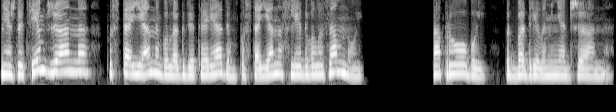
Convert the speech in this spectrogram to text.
Между тем Джианна постоянно была где-то рядом, постоянно следовала за мной. «Попробуй», — подбодрила меня Джианна.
